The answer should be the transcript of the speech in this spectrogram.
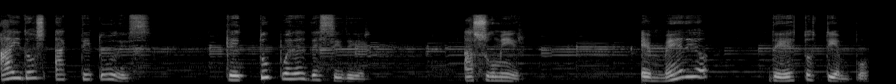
hay dos actitudes que tú puedes decidir asumir en medio de estos tiempos,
